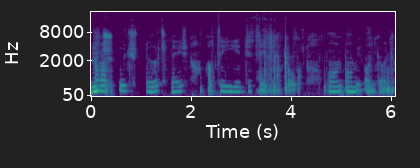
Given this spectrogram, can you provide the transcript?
3. 3, 4, 5, 6, 7, 8, 9, 10, 11, 12, 13,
